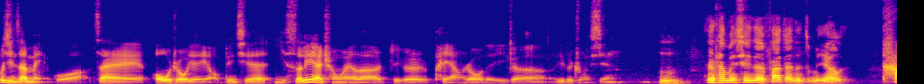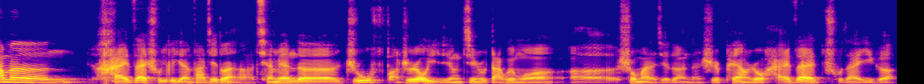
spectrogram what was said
不仅在美国，在欧洲也有，并且以色列成为了这个培养肉的一个一个中心。嗯，那他们现在发展的怎么样了？他们还在处于一个研发阶段啊。前面的植物仿制肉已经进入大规模呃售卖的阶段，但是培养肉还在处在一个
